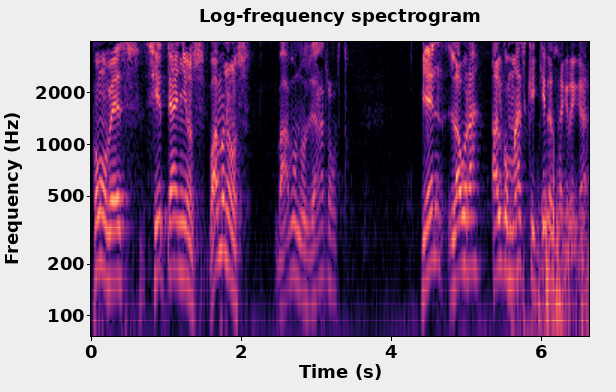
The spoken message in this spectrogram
¿cómo ves? Siete años. Vámonos. Vámonos ya, Roberto. Bien, Laura, ¿algo más que quieras agregar?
